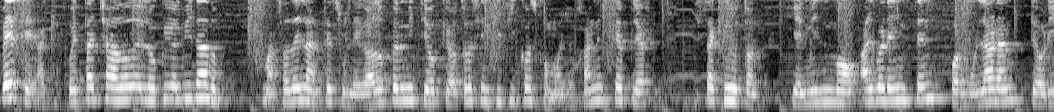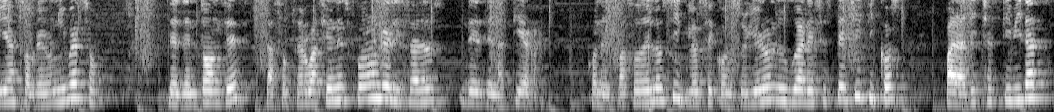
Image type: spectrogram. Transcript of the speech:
pese a que fue tachado de loco y olvidado. Más adelante su legado permitió que otros científicos como Johannes Kepler, Isaac Newton y el mismo Albert Einstein formularan teorías sobre el universo. Desde entonces, las observaciones fueron realizadas desde la Tierra. Con el paso de los siglos se construyeron lugares específicos para dicha actividad,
